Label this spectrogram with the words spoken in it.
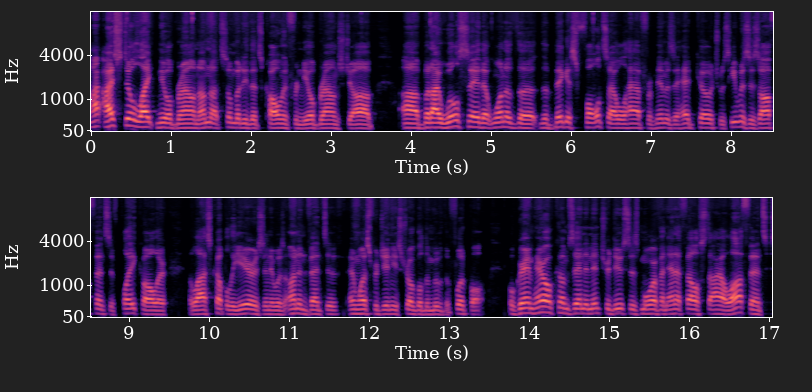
I, I still like Neal Brown. I'm not somebody that's calling for Neal Brown's job. Uh, but I will say that one of the the biggest faults I will have from him as a head coach was he was his offensive play caller the last couple of years, and it was uninventive, and West Virginia struggled to move the football. Well, Graham Harrell comes in and introduces more of an NFL style offense,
